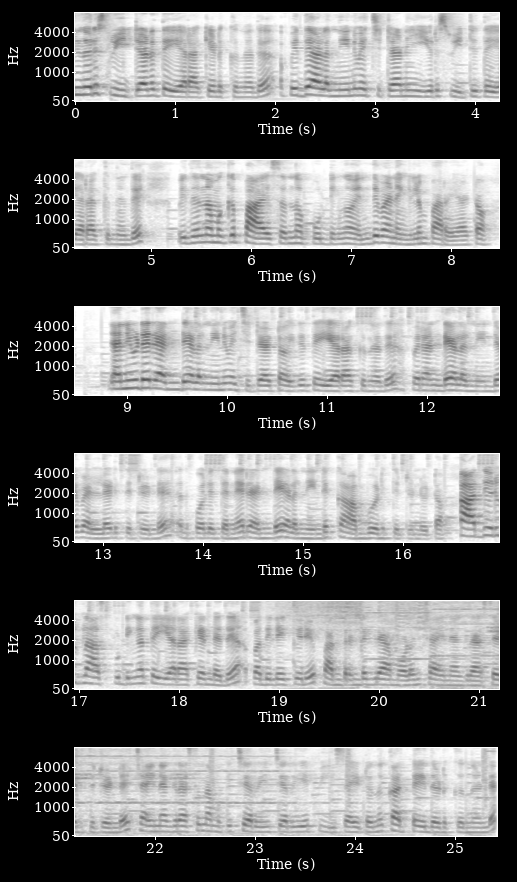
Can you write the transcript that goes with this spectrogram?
ഇന്നൊരു സ്വീറ്റാണ് തയ്യാറാക്കി എടുക്കുന്നത് അപ്പോൾ ഇത് ഇളനീന് വെച്ചിട്ടാണ് ഈ ഒരു സ്വീറ്റ് തയ്യാറാക്കുന്നത്. ഇത് നമുക്ക് പായസമെന്നോ പുഡിങ്ങോ എന്ത് വേണമെങ്കിലും പറയാം കേട്ടോ. ഞാനിവിടെ രണ്ട് ഇളനീന് വെച്ചിട്ട് കേട്ടോ ഇത് തയ്യാറാക്കുന്നത്. അപ്പോൾ രണ്ട് ഇളനീന്റെ വെള്ളം എടുത്തിട്ടുണ്ട്. അതുപോലെ തന്നെ രണ്ട് ഇളനീന്റെ കാമ്പും എടുത്തിട്ടുണ്ട് കേട്ടോ ആദ്യം ഒരു ഗ്ലാസ് പുഡിങ്ങ തയ്യാറാക്കേണ്ടത്. അപ്പോൾ അതിലേക്ക് ഒരു പന്ത്രണ്ട് ഗ്രാമോളം ചൈന ഗ്രാസ് എടുത്തിട്ടുണ്ട്. ചൈന ഗ്രാസ് നമുക്ക് ചെറിയ ചെറിയ പീസായിട്ടൊന്ന് കട്ട് ചെയ്തെടുക്കുന്നുണ്ട്.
